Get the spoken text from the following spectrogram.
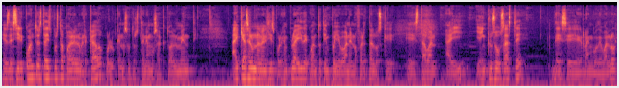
Es decir, cuánto está dispuesto a pagar el mercado por lo que nosotros tenemos actualmente. Hay que hacer un análisis, por ejemplo, ahí de cuánto tiempo llevaban en oferta los que eh, estaban ahí e incluso usaste de ese rango de valor.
